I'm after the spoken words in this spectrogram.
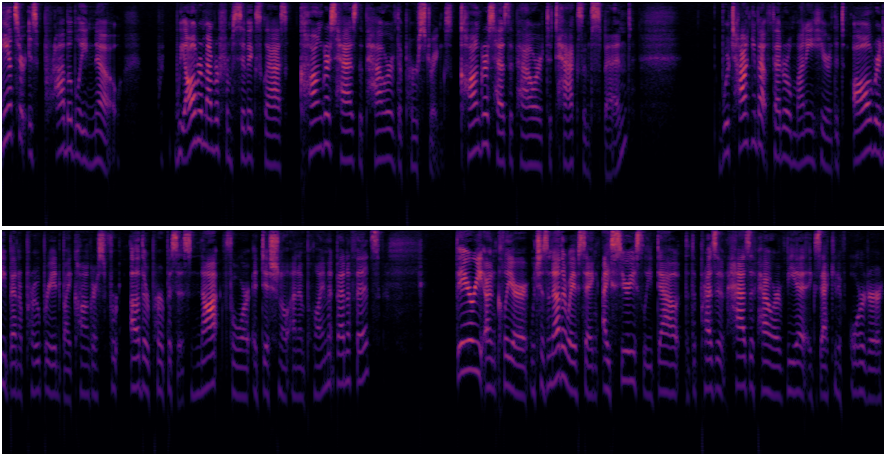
Answer is probably no. We all remember from civics class Congress has the power of the purse strings, Congress has the power to tax and spend. We're talking about federal money here that's already been appropriated by Congress for other purposes, not for additional unemployment benefits very unclear, which is another way of saying I seriously doubt that the president has the power via executive order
